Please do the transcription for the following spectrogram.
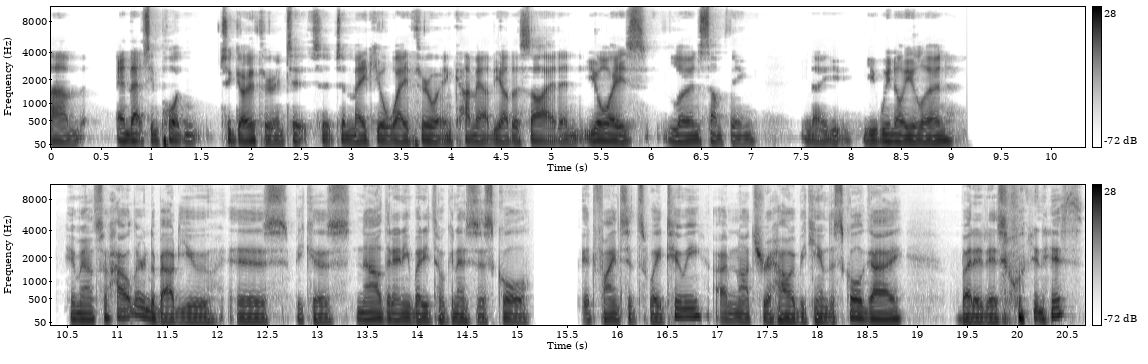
Um, and that's important to go through and to, to, to, make your way through it and come out the other side. And you always learn something. You know, you, you win or you learn. Hey man, so how I learned about you is because now that anybody tokenizes a skull, it finds its way to me. I'm not sure how I became the skull guy but it is what it is.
